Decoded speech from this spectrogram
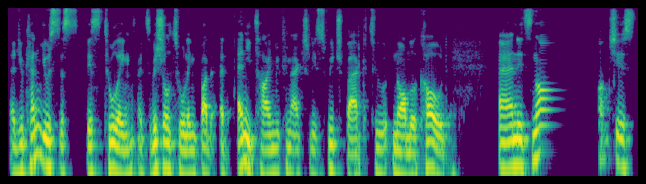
that you can use this this tooling. It's visual tooling, but at any time you can actually switch back to normal code, and it's not just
